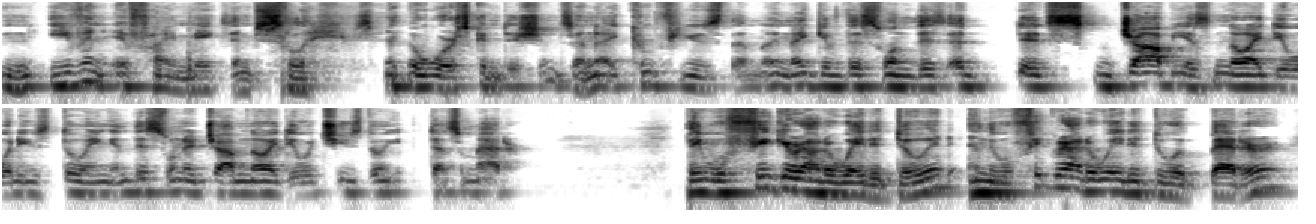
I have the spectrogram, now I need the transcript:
even if I make them slaves in the worst conditions and I confuse them and I give this one this uh, a, this job, he has no idea what he's doing, and this one a job, no idea what she's doing, it doesn't matter. They will figure out a way to do it and they will figure out a way to do it better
